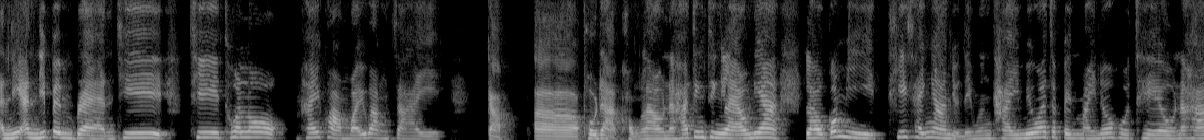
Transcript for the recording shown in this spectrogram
อันนี้อันนี้เป็นแบรนด์ที่ที่ทั่วโลกให้ความไว้วางใจกับเอ่อ product ของเรานะคะ จริงๆแล้วเนี่ย เราก็มีที่ใช้งานอยู่ในเมืองไทยไม่ว่าจะเป็น Minor Hotel นะคะ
